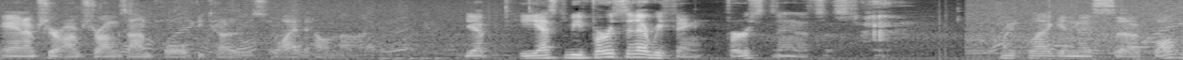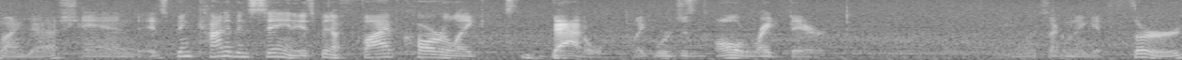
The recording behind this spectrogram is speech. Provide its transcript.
And I'm sure Armstrong's on pole because why the hell not? Yep. He has to be first in everything. First. And it's just. Flag in this uh, qualifying dash, and it's been kind of insane. It's been a five-car like battle. Like we're just all right there. And looks like I'm gonna get third.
